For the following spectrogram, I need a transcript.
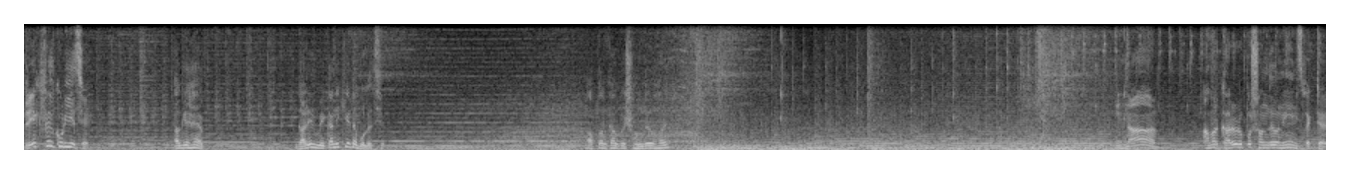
ব্রেক ফেল করিয়েছে। আগে হ্যাঁ গাড়ির মেকানিকই এটা বলেছে। আপনার কাউকে সন্দেহ হয়? না আমার কারোর উপর সন্দেহ নেই ইন্সপেক্টর।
